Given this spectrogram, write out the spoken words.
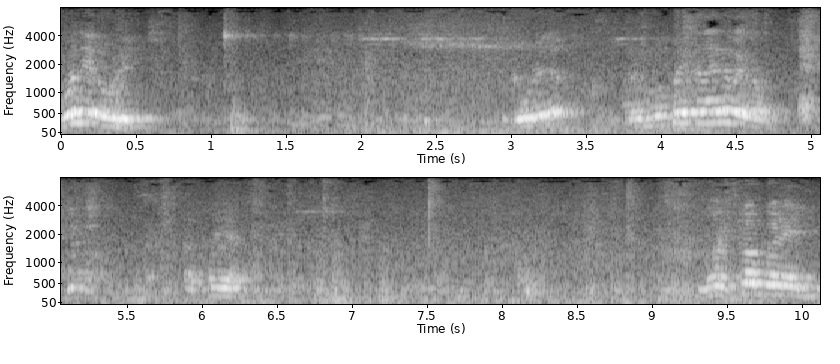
कोण आहे गवळी? गवळी अरे मुंबईत राहिलं पाहिजे आता या. नॉनस्टॉप गाडी आली.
